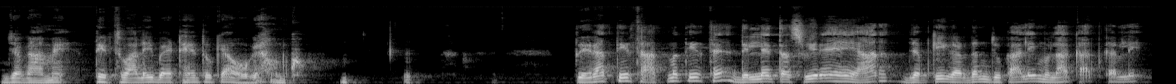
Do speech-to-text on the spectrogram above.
जगह में तीर्थ वाले ही बैठे हैं तो क्या हो गया उनको? तेरा तीर्थ आत्म तीर्थ है, दिल ने तस्वीरें हैं यार, जबकि गर्दन झुका ली, मुलाकात कर ली।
